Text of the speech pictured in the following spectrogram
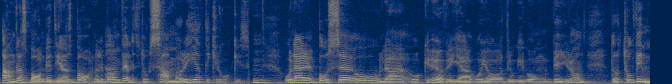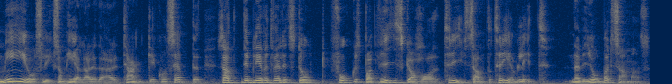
andras barn blev deras barn. Och det var ja. en väldigt stor samhörighet i Kråkis. Mm. Och när Bosse och Ola och övriga och jag drog igång byrån då tog vi med oss liksom hela det där tankekonceptet. Så att det blev ett väldigt stort fokus på att vi ska ha trivsamt och trevligt när vi jobbar tillsammans.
